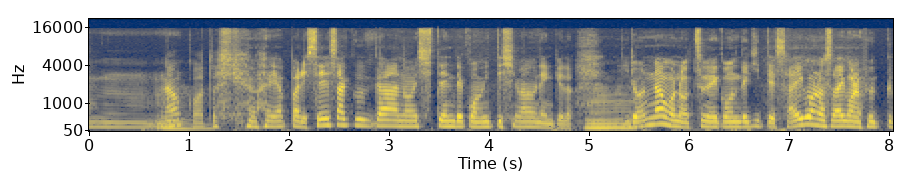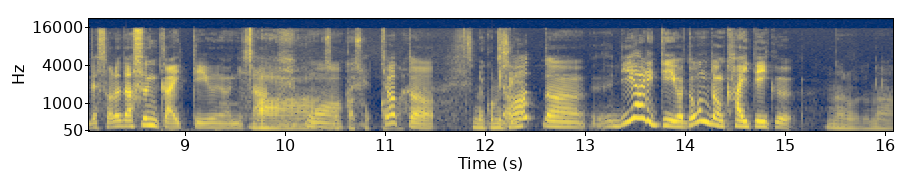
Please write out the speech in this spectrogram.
ん。なんか私はやっぱり制作側の視点でこう見てしまうねんけど、うん。いろんなものを詰め込んできて最後の最後のフックでそれ出すんかいっていうのにさもうちょっと詰め込みすぎ？ちょっとリアリティをどんどん書いていく。なるほどな。う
